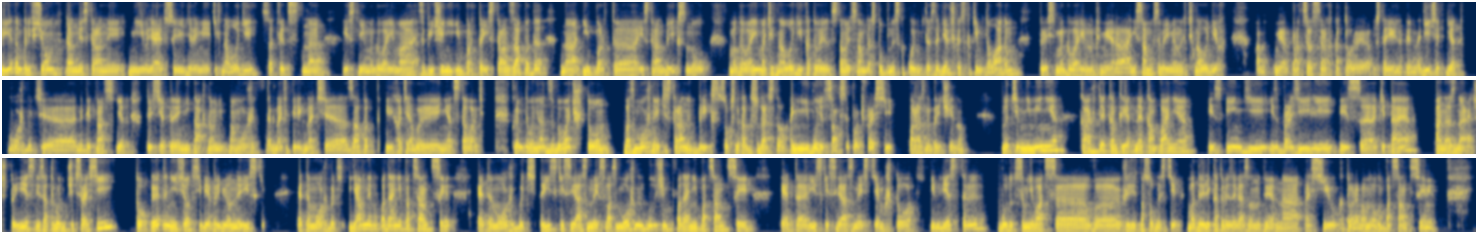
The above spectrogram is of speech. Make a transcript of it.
При этом, при всем, данные страны не являются лидерами технологий. Соответственно, если мы говорим о запрещении импорта из стран Запада на импорт э, из стран БРИКС, ну, мы говорим о технологии, которые становятся нам доступны с какой-то задержкой, с каким-то лагом. То есть мы говорим, например, о не самых современных технологиях, а, например, процессорах, которые устарели, например, на 10 лет, может быть, э, на 15 лет. То есть это никак нам не поможет догнать и перегнать э, Запад или хотя бы не отставать. Кроме того, не надо забывать, что, возможно, эти страны, БРИКС, собственно, как государство, они не вводят санкции против России по разным причинам. Но, тем не менее, каждая конкретная компания из Индии, из Бразилии, из э, Китая, она знает, что если сотрудничать с Россией, то это несет в себе определенные риски. Это может быть явное попадание под санкции, это может быть риски, связанные с возможным будущим попаданием под санкции, это риски, связанные с тем, что инвесторы будут сомневаться в жизнеспособности модели, которые завязаны, например, на Россию, которая во многом под санкциями.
